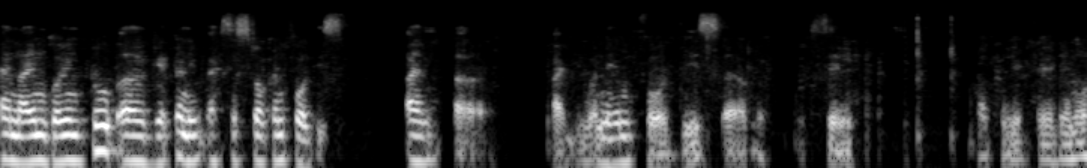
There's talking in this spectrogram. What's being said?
and I'm going to uh, get a new access token for this. I'm uh, I give a name for this. Uh, let's say affiliate demo.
